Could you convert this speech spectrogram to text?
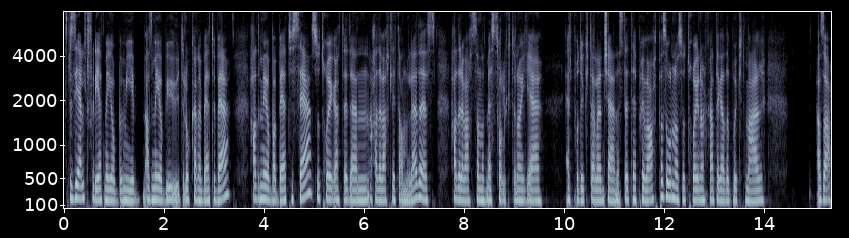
Spesielt fordi at vi jobber mye Altså, vi jobber jo utelukkende B2B. Hadde vi jobba B2C, så tror jeg at den hadde vært litt annerledes. Hadde det vært sånn at vi solgte noe, et produkt eller en tjeneste til privatpersoner, så tror jeg nok at jeg hadde brukt mer altså,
